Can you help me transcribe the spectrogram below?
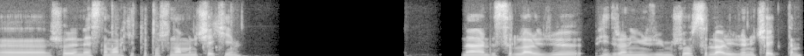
Ee, şöyle Nesne Market deposundan bunu çekeyim. Nerede sırlar yüzüğü? Hidra'nın yüzüğüymüş o. Sırlar yüzüğünü çektim.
